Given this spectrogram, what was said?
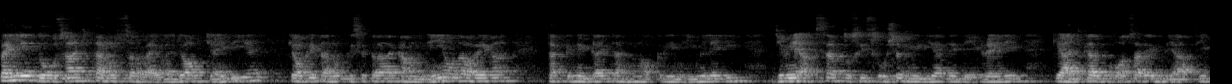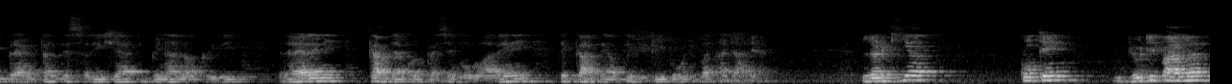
ਪਹਿਲੇ 2 ਸਾਲ 'ਚ ਤੁਹਾਨੂੰ ਸਰਵਾਈਵਲ ਜੌਬ ਚਾਹੀਦੀ ਹੈ, ਕਿਉਂਕਿ ਤੁਹਾਨੂੰ ਕਿਸੇ ਤਰ੍ਹਾਂ ਦਾ ਕੰਮ ਨਹੀਂ ਆਉਂਦਾ ਹੋਵੇਗਾ ਤਾਂ ਕੈਨੇਡਾ 'ਚ ਤੁਹਾਨੂੰ ਨੌਕਰੀ ਨਹੀਂ ਮਿਲੇਗੀ। ਜਿਵੇਂ ਅਕਸਰ ਤੁਸੀਂ ਸੋਸ਼ਲ ਮੀਡੀਆ ਤੇ ਦੇਖ ਰਹੇ ਜੀ ਕਿ ਅੱਜ ਕੱਲ ਬਹੁਤ ਸਾਰੇ ਵਿਦਿਆਰਥੀ ਬ੍ਰੈਂਪਟਨ ਤੇ ਸਰੀ ਸ਼ਹਿਰ 'ਚ ਬਿਨਾਂ ਨੌਕਰੀ ਦੀ ਰਹਿ ਰਹੇ ਨੇ, ਘਰਦਿਆਂ ਕੋਲ ਪੈਸੇ ਮੰਗਵਾ ਰਹੇ ਨੇ ਤੇ ਘਰਦਿਆਂ ਉੱਤੇ ਵਿੱਤੀ ਬੋਝ ਵੱਧਦਾ ਜਾ ਰਿਹਾ ਹੈ। ਲੜਕੀਆਂ cooking, beauty parlour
